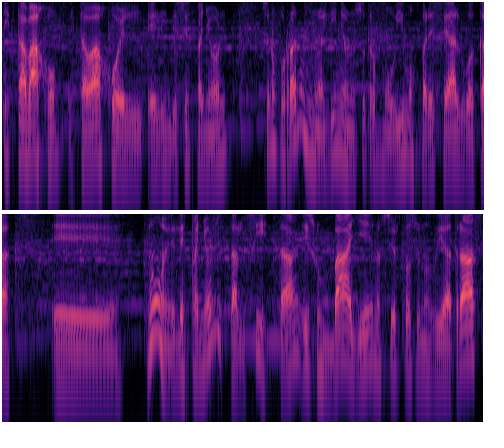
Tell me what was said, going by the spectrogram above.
está bajo, está bajo el, índice español. Se nos borraron unas líneas, nosotros movimos, parece algo acá. Eh, no, el español está alcista, hizo un valle, ¿no es cierto? Hace unos días atrás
